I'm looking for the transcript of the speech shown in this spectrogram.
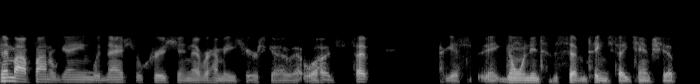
semifinal game with Nashville Christian, ever how many years ago that was? I guess eh, going into the 17 state championship,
